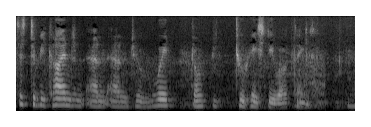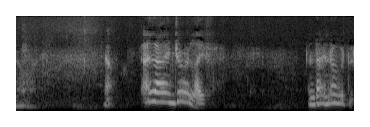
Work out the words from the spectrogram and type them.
just to be kind and, and, and to wait. Don't be too hasty about things. You know. Yeah. And I enjoy life. And I know, that,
